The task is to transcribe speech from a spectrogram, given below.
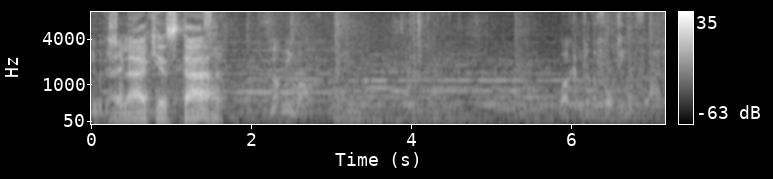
You were the I second. like his style. So, not anymore. Welcome to the 14th, lad.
